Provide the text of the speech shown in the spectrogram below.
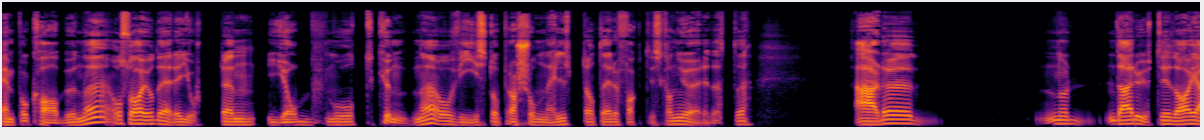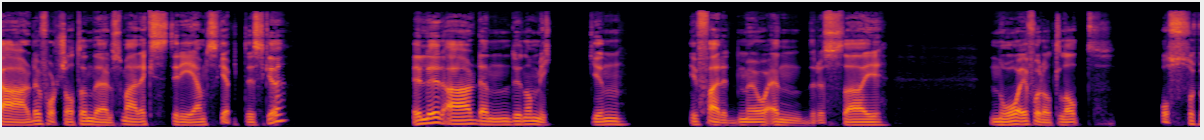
enn på kabuene. Og så har jo dere gjort en jobb mot kundene og vist operasjonelt at dere faktisk kan gjøre dette. Er det når, Der ute i dag, er det fortsatt en del som er ekstremt skeptiske? Eller er den dynamikken i ferd med å endre seg nå i forhold til at også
